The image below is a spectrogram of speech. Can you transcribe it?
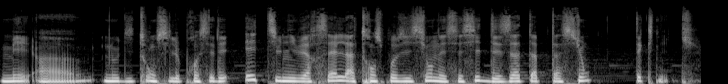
Mais euh, nous dit-on, si le procédé est universel, la transposition nécessite des adaptations techniques.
